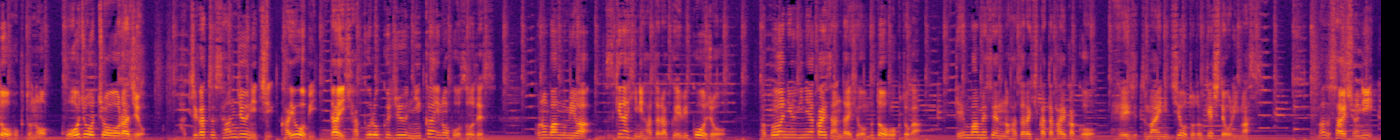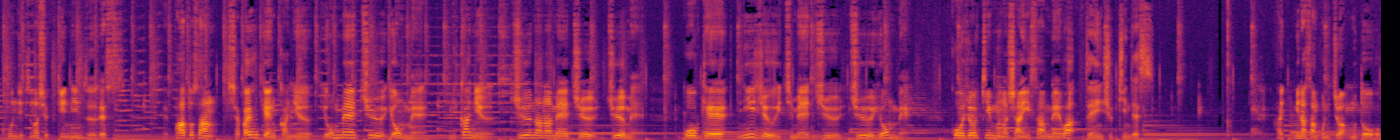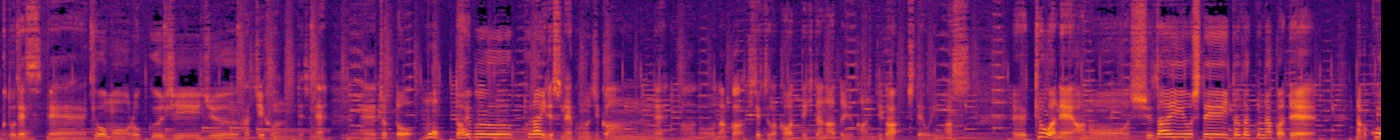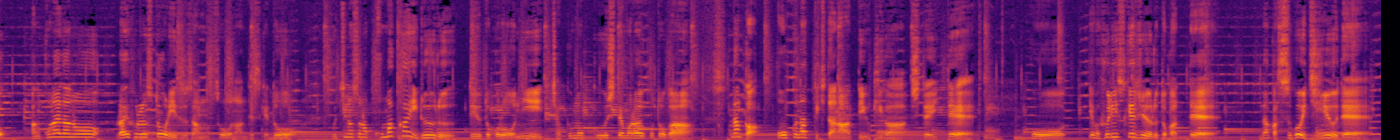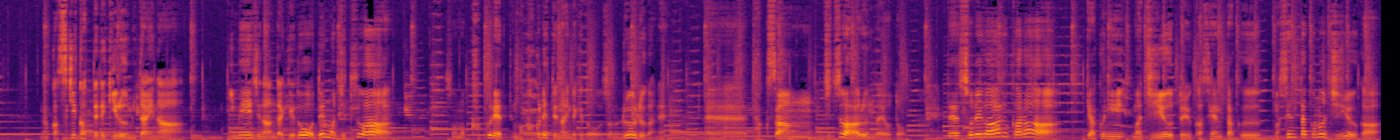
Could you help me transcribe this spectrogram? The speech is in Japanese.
藤北斗の工場長ラジオ。8月30日火曜日第162回の放送です。この番組は好きな日に働くエビ工場パプアニューギニア海産代表武藤北斗が現場目線の働き方改革を平日毎日お届けしております。まず最初に本日の出勤人数です。パート3社会保険加入4名中4名未加入17名中10名。合計21名中14名。工場勤務の社員3名は全員出勤です。はい皆さんこんにちは。武藤北斗です、えー、今日も6時18分ですね、えー、ちょっともうだいぶ暗いですねこの時間ね。あのなんか季節が変わってきたなという感じがしております。えー、今日はね、あのー、取材をしていただく中でなんかこあのこの間のライフルストーリーズさんもそうなんですけどうちのその細かいルールっていうところに着目してもらうことがなんか多くなってきたなっていう気がしていてこうやっぱフリースケジュールとかってなんかすごい自由でなんか好き勝手できるみたいなイメージなんだけどでも実はその隠れ、まあ、隠れてないんだけどそのルールがね、えー、たくさん実はあるんだよと。でそれがあるから逆に、まあ、自由というか選択、まあ、選択の自由が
